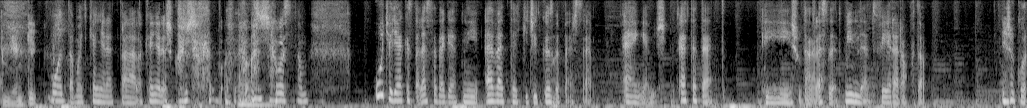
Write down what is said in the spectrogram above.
nem jön ki. mondtam, hogy kenyeret talál a kenyeres kosárban, azt se hoztam. Úgy, hogy elkezdte leszedegetni, evett egy kicsit, közben persze engem is etetett, és utána leszedett mindent, félre rakta. És akkor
